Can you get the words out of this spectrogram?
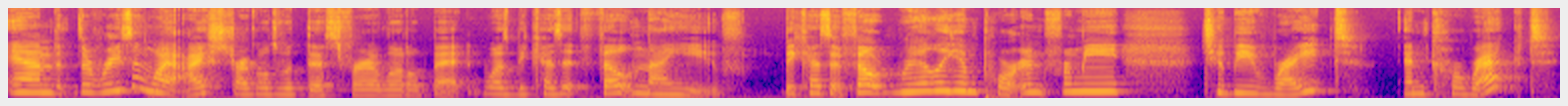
and the reason why I struggled with this for a little bit was because it felt naive, because it felt really important for me to be right and correct.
